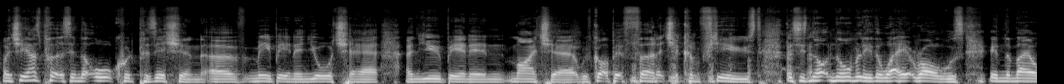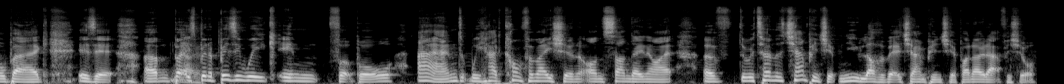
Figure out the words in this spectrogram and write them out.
When she has put us in the awkward position of me being in your chair and you being in my chair, we've got a bit furniture confused. This is not normally the way it rolls in the mailbag, is it? Um, but no. it's been a busy week in football, and we had confirmation on Sunday night of the return of the championship. And you love a bit of championship, I know that for sure.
